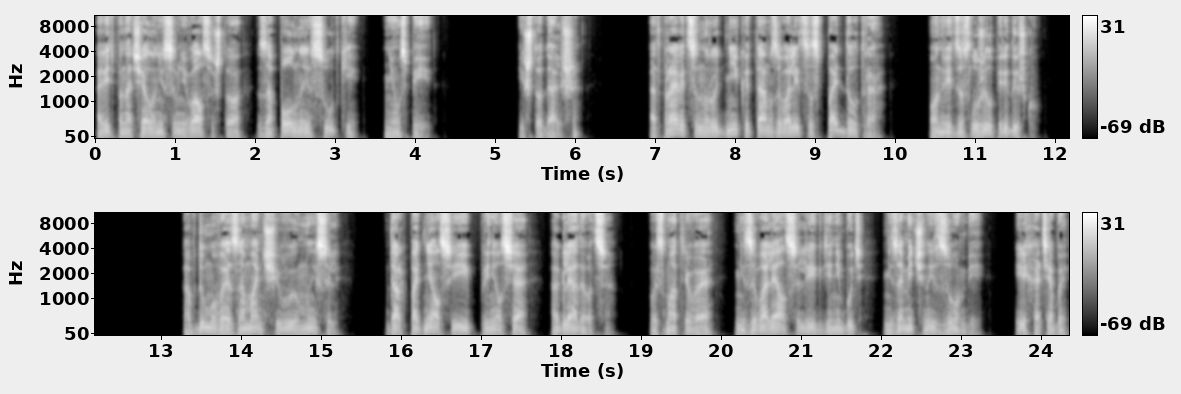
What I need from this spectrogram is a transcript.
а ведь поначалу не сомневался, что за полные сутки не успеет. И что дальше? Отправиться на рудник и там завалиться спать до утра. Он ведь заслужил передышку. Обдумывая заманчивую мысль, Дарк поднялся и принялся оглядываться, высматривая, не завалялся ли где-нибудь незамеченный зомби или хотя бы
